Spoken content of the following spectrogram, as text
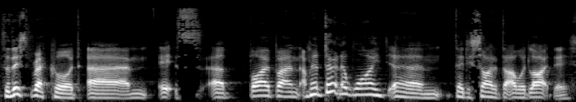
So this record, um, it's uh, by a band. I mean, I don't know why um, they decided that I would like this,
